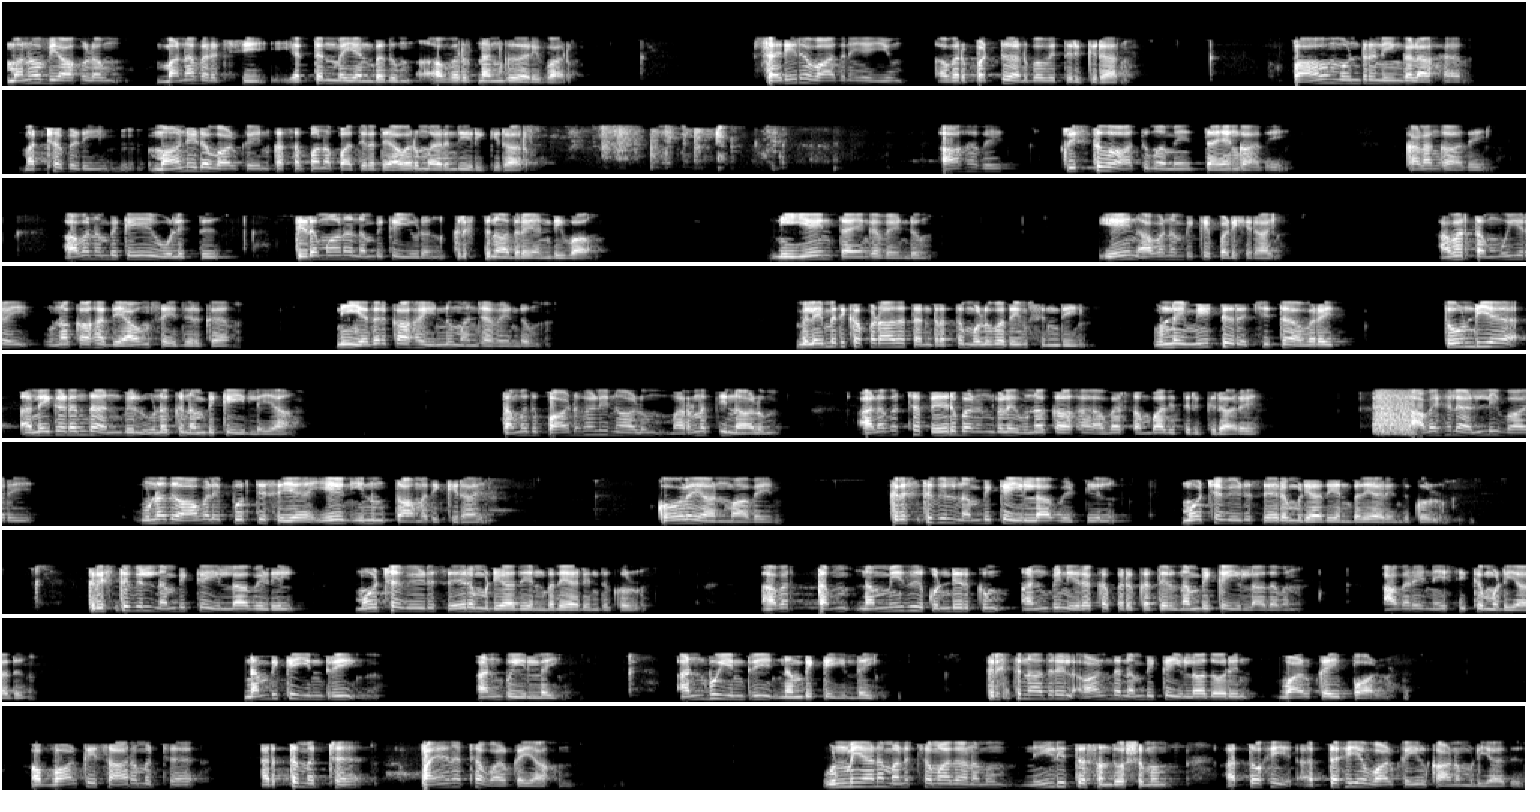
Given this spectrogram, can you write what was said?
மனோவியாகுலம் மன வறட்சி எத்தன்மை என்பதும் அவர் நன்கு அறிவார். சரீர வாதனையையும் அவர் பட்டு அனுபவித்திருக்கிறார். பாவம் ஒன்று நீங்களாக மற்றபடி மானிட வாழ்க்கையின் கசப்பான பாத்திரத்தை அவரும் அருந்தி இருக்கிறார் ஆகவே கிறிஸ்துவ ஆத்துமமே தயங்காதே கலங்காதே. அவநம்பிக்கையை ஒழித்து திடமான நம்பிக்கையுடன் கிறிஸ்துநாதரை அண்டி வா. நீ ஏன் தயங்க வேண்டும்? ஏன் அவநம்பிக்கைப்படுகிறாய்? அவர் தம் உயிரை உனக்காக தியாகம் செய்திருக்க நீ எதற்காக இன்னும் அஞ்ச வேண்டும்? விலைமதிக்கப்படாத தன் ரத்தம் முழுவதையும் சிந்தி உன்னை மீட்டு ரச்சித்த அவரை தூண்டிய அணைகடந்த அன்பில் உனக்கு நம்பிக்கை இல்லையா? தமது பாடுகளினாலும் மரணத்தினாலும் அளவற்ற பேறுபலன்களை உனக்காக அவர் சம்பாதித்திருக்கிறாரே. அவைகளை அள்ளி வாரி உனது ஆவலை பூர்த்தி செய்ய ஏன் இன்னும் தாமதிக்கிறாய்? கோலை ஆன்மாவே கிறிஸ்துவில் நம்பிக்கை இல்லா வீட்டில் மோட்ச வீடு சேர முடியாது என்பதை அறிந்து கொள்ளும் கிறிஸ்துவில் நம்பிக்கை இல்லா வீடில் மோட்ச வீடு சேர முடியாது என்பதை அறிந்து கொள். அவர் தம் நம்மீது கொண்டிருக்கும் அன்பின் இரக்க பெருக்கத்தில் நம்பிக்கை இல்லாதவன். அவரை நேசிக்க முடியாது. நம்பிக்கையின்றி அன்பு இல்லை. அன்பு இன்றி நம்பிக்கை இல்லை. கிறிஸ்துநாதரில் ஆழ்ந்த நம்பிக்கை இல்லாதோரின் வாழ்க்கை பால். அவ்வாழ்க்கை சாரமற்ற அர்த்தமற்ற பயனற்ற வாழ்க்கையாகும். உண்மையான மனச்சமாதானமும் நீடித்த சந்தோஷமும் அத்தொகை அத்தகைய வாழ்க்கையில் காண முடியாது.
